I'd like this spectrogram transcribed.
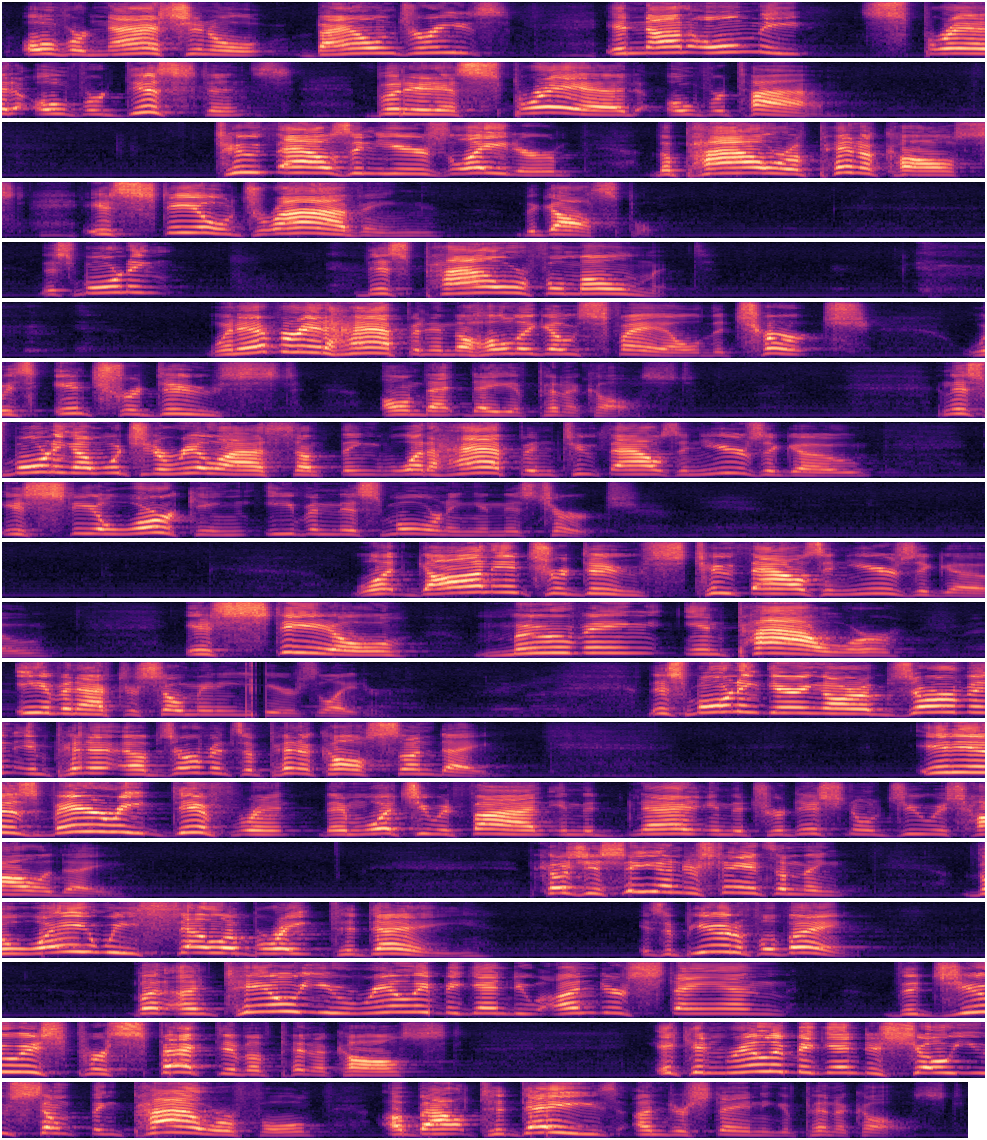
over national boundaries. It not only spread over distance, but it has spread over time. 2,000 years later, the power of Pentecost is still driving the gospel. This morning, this powerful moment, whenever it happened and the Holy Ghost fell, the church was introduced on that day of Pentecost. And this morning, I want you to realize something. What happened 2,000 years ago is still working even this morning in this church. What God introduced 2,000 years ago is still moving in power even after so many years later. This morning, during our observance of Pentecost Sunday, it is very different than what you would find in the, in the traditional Jewish holiday. Because you see, understand something the way we celebrate today is a beautiful thing. But until you really begin to understand the Jewish perspective of Pentecost, it can really begin to show you something powerful about today's understanding of Pentecost.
